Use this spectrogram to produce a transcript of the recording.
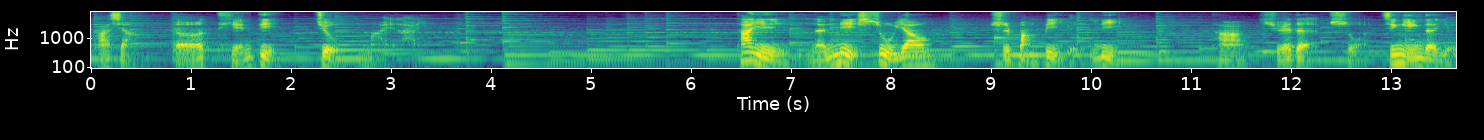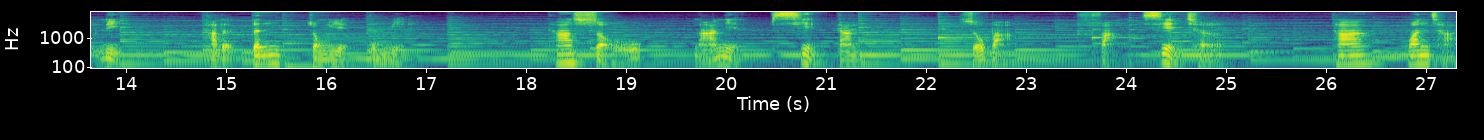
他想得田地，就他以能力束腰，使膀臂有力。他觉得所经营的有力，他的灯终夜不灭。他手拿捻线杆，手把纺线车。他观察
